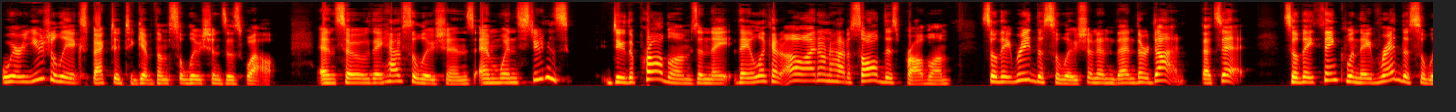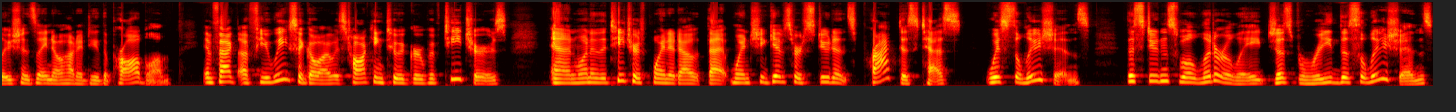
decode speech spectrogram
we're usually expected to give them solutions as well. And so they have solutions. And when students do the problems and they they look at oh i don't know how to solve this problem so they read the solution and then they're done. That's it. So they think when they've read the solutions they know how to do the problem. In fact a few weeks ago i was talking to a group of teachers and one of the teachers pointed out that when she gives her students practice tests with solutions the students will literally just read the solutions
